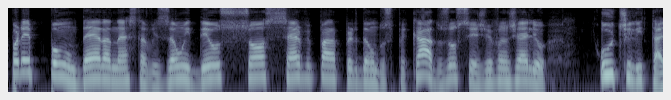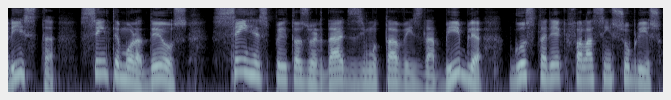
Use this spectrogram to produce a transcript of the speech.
prepondera nesta visão e Deus só serve para perdão dos pecados? Ou seja, evangelho utilitarista, sem temor a Deus, sem respeito às verdades imutáveis da Bíblia, gostaria que falassem sobre isso.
